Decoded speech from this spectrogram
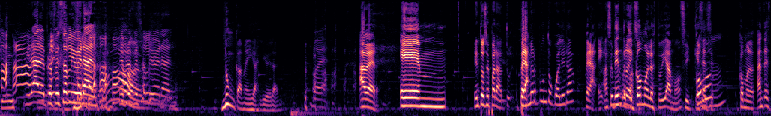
qué- Mirá, el profesor liberal. El profesor liberal. Nunca me digas liberal. Bueno. A ver, em, Entonces, pará, tu Espera. primer punto, ¿cuál era? espera, eh, Hacemos un dentro de repaso. cómo lo estudiamos, Sí, que es ¿cómo? el- cómo lo- antes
